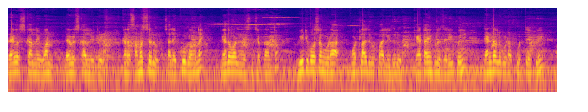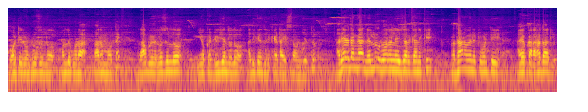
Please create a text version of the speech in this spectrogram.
drivers colony one drivers colony two. ఇక్కడ సమస్యలు చాలా ఎక్కువగా ఉన్నాయి. పేదవాళ్ళు నివసించే ప్రాంతం. వీటి కోసం కూడా కోట్లాది రూపాయల నిధులు కేటాయింపులు జరిగిపోయి టెండర్లు కూడా పూర్తయిపోయి ఒకటి రెండు రోజుల్లో పనులు కూడా ప్రారంభమవుతాయి. రాబోయే రోజుల్లో ఈ యొక్క డివిజన్లలో అధిక నిధులు కేటాయిస్తామని చెప్తూ అదేవిధంగా నెల్లూరు రూరల్ నియోజకవర్గానికి ప్రధానమైనటువంటి ఆ యొక్క రహదారులు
